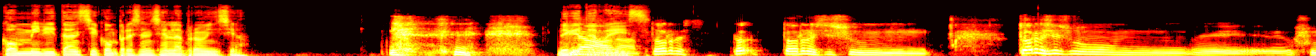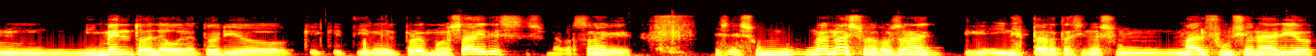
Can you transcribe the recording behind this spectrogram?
con militancia y con presencia en la provincia? ¿De qué te reís? Torres, Torres es un Torres es un, eh, es un invento de laboratorio que, tiene el PRO en Buenos Aires, es una persona que es, un, no, no es una persona inexperta, sino es un mal funcionario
